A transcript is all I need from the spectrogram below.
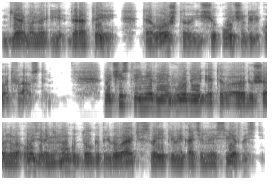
Германа и Доротеи, того, что еще очень далеко от Фауста. Но чистые мирные воды этого душевного озера не могут долго пребывать в своей привлекательной светлости.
